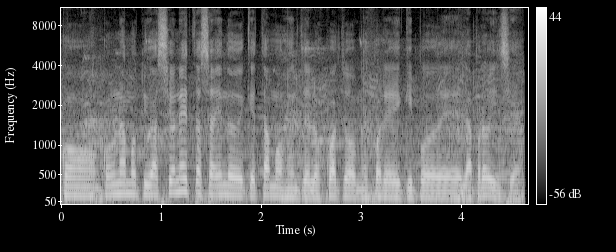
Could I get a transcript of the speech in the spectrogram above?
con, con una motivación esta, sabiendo de que estamos entre los cuatro mejores equipos de la provincia.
